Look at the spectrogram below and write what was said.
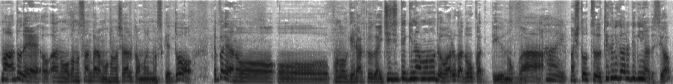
まあ、後で、あの、岡本さんからもお話あると思いますけど、やっぱりあの、この下落が一時的なもので終わるかどうかっていうのが、はい、まあ、一つ、テクニカル的にはですよ、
